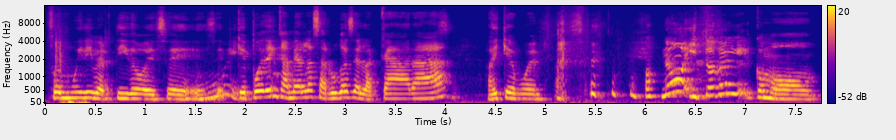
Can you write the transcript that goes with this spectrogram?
fue muy divertido ese, ese- que pueden cambiar las arrugas de la cara. Sí. Ay, qué bueno. No, y todo el como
